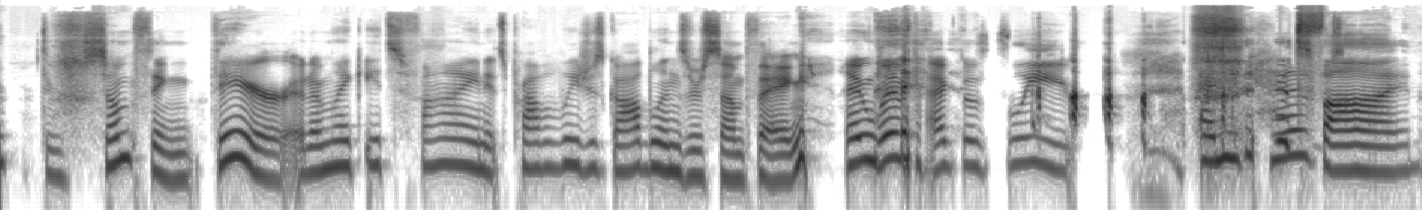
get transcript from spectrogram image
"There's something there." And I'm like, "It's fine. It's probably just goblins or something." I went back to sleep. And he it's fine.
